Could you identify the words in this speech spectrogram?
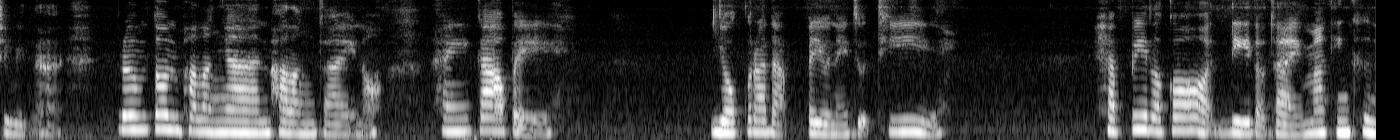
ชีวิตนะคะ เริ่มต้นพลังงานพลังใจเนาะให้ก้าวไป ยกระดับไปอยู่ในจุดที่แฮปปี้แล้วก็ดีต่อใจมากยิ่งขึ้น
